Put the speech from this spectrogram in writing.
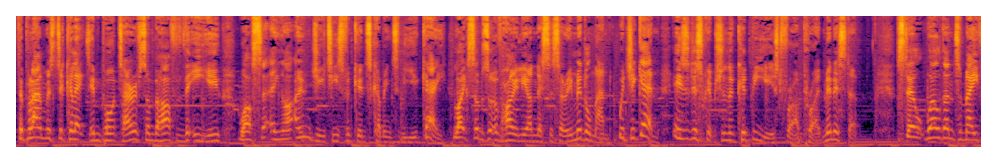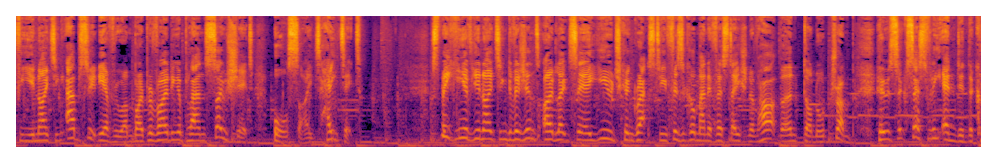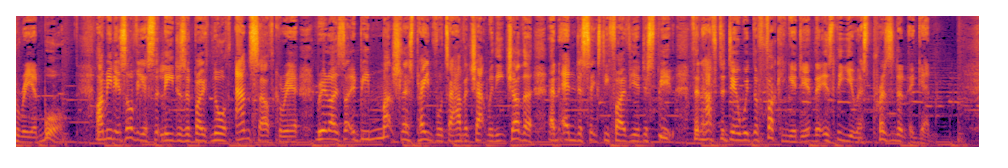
The plan was to collect import tariffs on behalf of the EU while setting our own duties for goods coming to the UK, like some sort of highly unnecessary middleman, which again is a description that could be used for our Prime Minister. Still, well done to May for uniting absolutely everyone by providing a plan so shit all sides hate it. Speaking of uniting divisions, I'd like to say a huge congrats to physical manifestation of heartburn, Donald Trump, who has successfully ended the Korean War. I mean, it's obvious that leaders of both North and South Korea realised that it'd be much less painful to have a chat with each other and end a 65 year dispute than have to deal with the fucking idiot that is the US president again.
